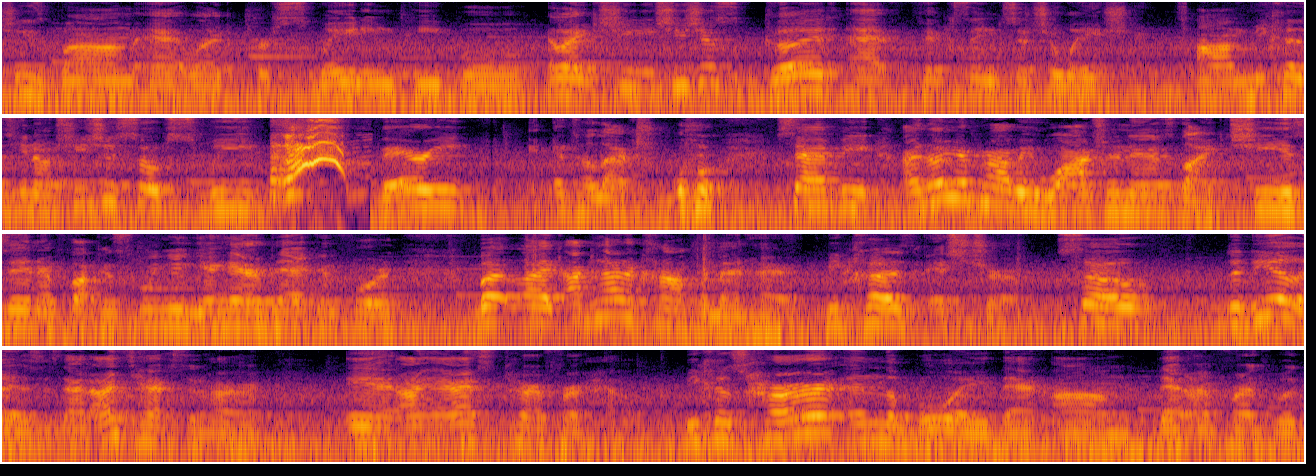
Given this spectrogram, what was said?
She's bomb at like persuading people. And like she she's just good at fixing situations. Um because you know, she's just so sweet, very intellectual, savvy. I know you're probably watching this like cheesing and fucking swinging your hair back and forth, but like I gotta compliment her because it's true. So the deal is is that I texted her and I asked her for help because her and the boy that um that I'm friends with,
